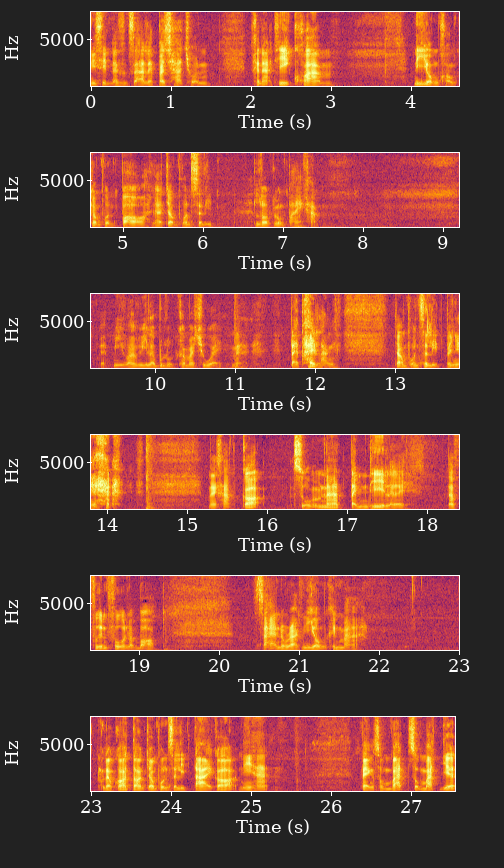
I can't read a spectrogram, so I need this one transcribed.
นิสิตนักศึกษาและประชาชน ขณะที่ความนิยมของจอมพลปอและจอมพลสฤษดิ์ลดลงไปครับ แบบมีว่าวีรบุรุษเข้ามาช่วยนะแต่ภายหลังจอมพลสฤษดิ์เป็นไงนะครับ ก็สวมอำนาจเต็มที่เลย แล้วฟื้นฟูระบอบ สายอนุรักษ์นิยมขึ้นมา แล้วก็ตอนจอมพลสฤษดิ์ตายก็นี่ฮะแบ่งสมบัติสมบัติเยอะ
